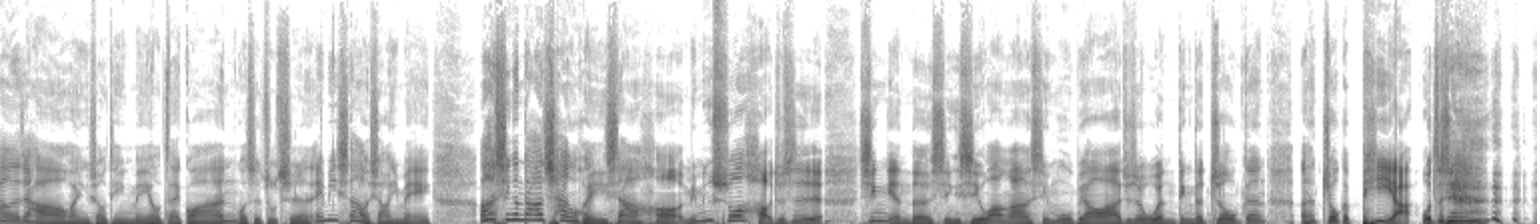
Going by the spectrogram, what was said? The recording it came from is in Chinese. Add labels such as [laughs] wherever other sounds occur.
Hello，大家好，欢迎收听没有在管，我是主持人 Amy 笑肖一枚啊，先跟大家忏悔一下哈，明明说好就是新年的新希望啊，新目标啊，就是稳定的周更，呃，周个屁啊，我之前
